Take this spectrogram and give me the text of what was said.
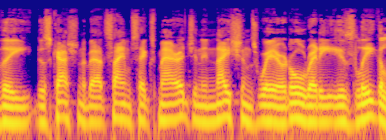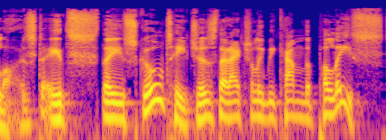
the discussion about same-sex marriage and in nations where it already is legalized, it's the school teachers that actually become the police.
